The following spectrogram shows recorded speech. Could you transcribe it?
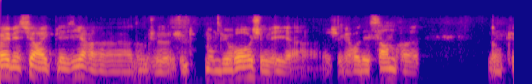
Oui, bien sûr, avec plaisir. Euh, donc, je, quitte mon bureau, je vais, euh, je vais redescendre euh, donc,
